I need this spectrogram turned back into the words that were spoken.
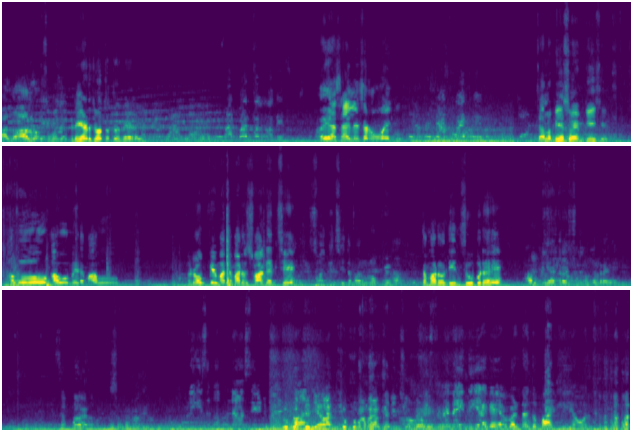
હાલો હાલો. રેડ જોતું તો રેડ અહીંયા સાયલેન્સર શું વાગ્યું? ચાલો બેસો એમ કે છે. આવો આવો મેડમ આવો રોપવે માં તમારું સ્વાગત છે स्वागत है તમારું રોપવે માં તમારો દિન શુભ રહે आपकी यात्रा शुभ मंगल रहे सफल रहे प्लीज अपना सीट बेल्ट धन्यवाद इसमें नहीं दिया गया वरना तो बांध लिया होता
